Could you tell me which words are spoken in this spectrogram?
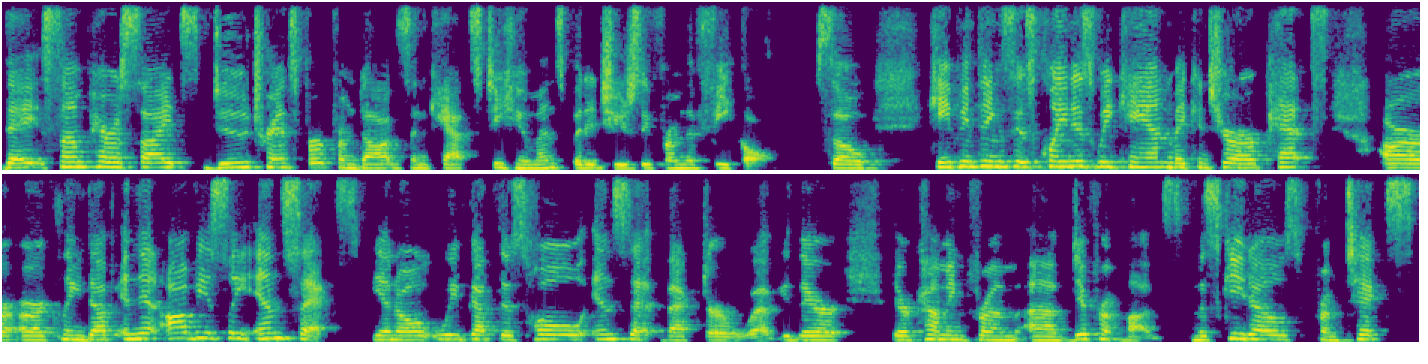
They some parasites do transfer from dogs and cats to humans, but it's usually from the fecal. So keeping things as clean as we can, making sure our pets are, are cleaned up. And then obviously insects, you know, we've got this whole insect vector. They're, they're coming from uh, different bugs, mosquitoes, from ticks,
